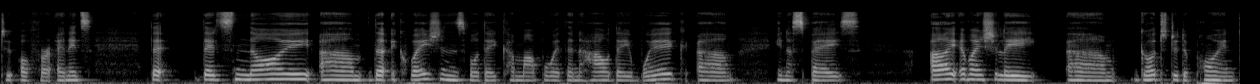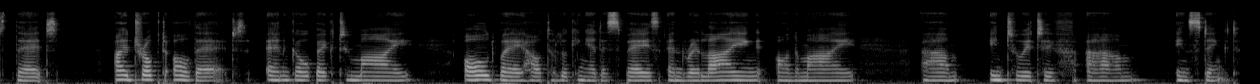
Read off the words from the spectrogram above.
to offer, and it's that there's no um, the equations what they come up with and how they work um, in a space. I eventually um, got to the point that I dropped all that and go back to my old way how to looking at a space and relying on my um, intuitive um, instinct.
